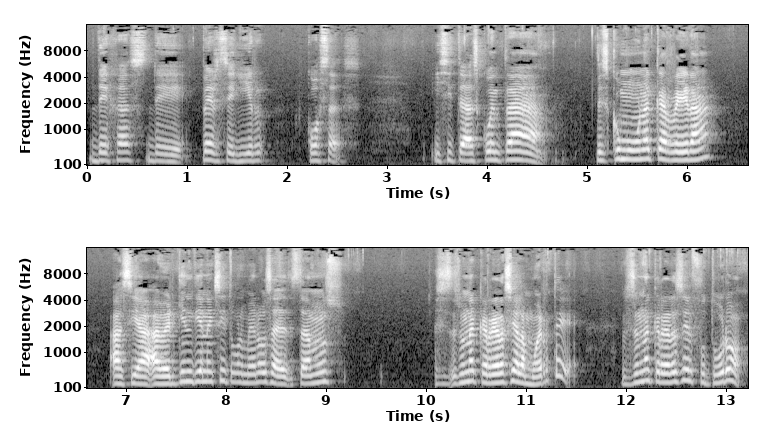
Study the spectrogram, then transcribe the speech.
dejas de perseguir cosas. Y si te das cuenta, es como una carrera hacia a ver quién tiene éxito primero. O sea, estamos. Es una carrera hacia la muerte. Es una carrera hacia el futuro.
